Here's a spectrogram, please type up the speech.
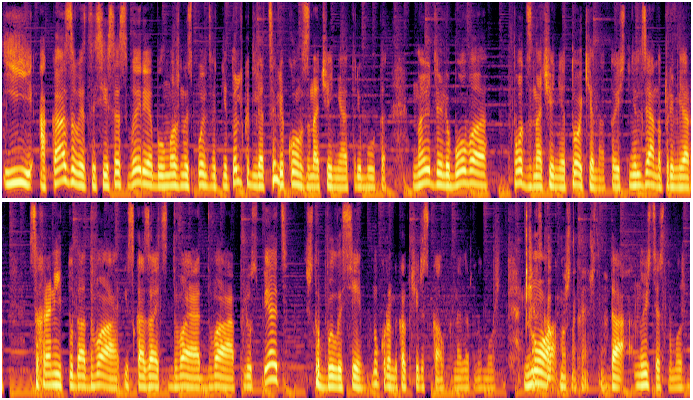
и оказывается, CSS variable можно использовать не только для целиком значения атрибута, но и для любого подзначения токена. То есть нельзя, например, сохранить туда 2 и сказать 2, 2 плюс 5, чтобы было 7. Ну, кроме как через калк, наверное, можно. Но, через калк можно, конечно. Да, ну, естественно, можно.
